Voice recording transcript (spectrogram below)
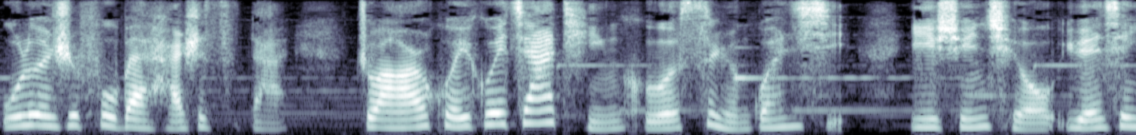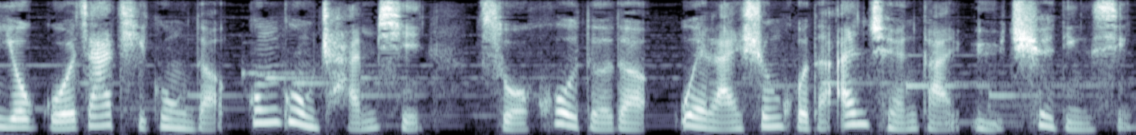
无论是父辈还是子代，转而回归家庭和私人关系，以寻求原先由国家提供的公共产品所获得的未来生活的安全感与确定性。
